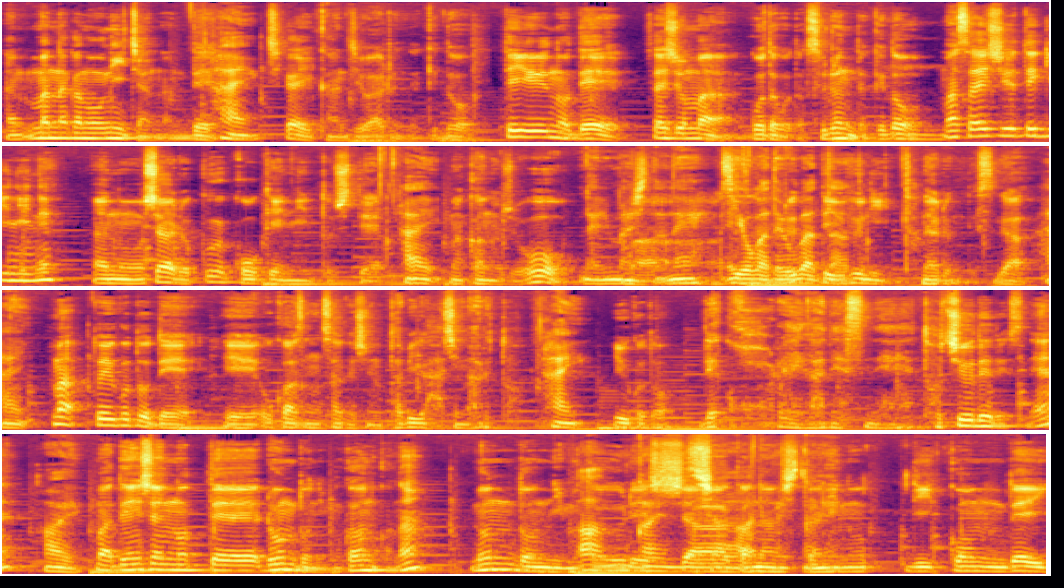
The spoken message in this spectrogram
あの真ん中のお兄ちゃんなんで、はい近い感じはあるんだけど、っていうので、最初まあ、ごたごたするんだけど、うんまあ最終的にね、あの、シャーロックが後見人として、はい。まあ彼女を、なりましたねまあよかったよかったっていうふうになるんですが、はい。まあ、ということで、えーお母さん探しの旅が始まるとはい。いうこと。で、これがですね、途中でですね、はい。まあ電車に乗ってロンドンに向かうのかなロンドンに向かう列車かなんかに乗り込んで、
